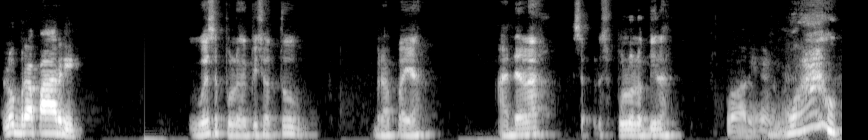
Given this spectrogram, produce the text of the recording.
lu berapa hari Gue 10 episode tuh berapa ya? Adalah 10 lebih lah. Hari eh, Wow.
